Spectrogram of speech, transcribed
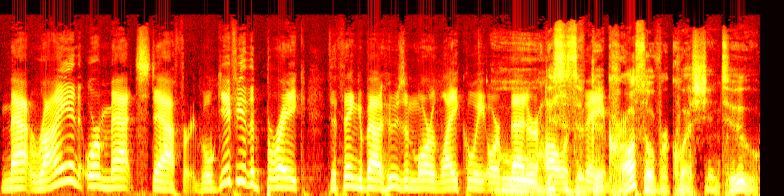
Matt Ryan or Matt Stafford? We'll give you the break to think about who's a more likely or better Ooh, Hall this is a good crossover question too.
